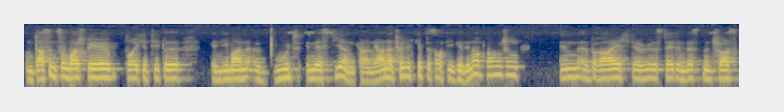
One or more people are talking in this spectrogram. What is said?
Und das sind zum Beispiel solche Titel, in die man äh, gut investieren kann. Ja, natürlich gibt es auch die Gewinnerbranchen im äh, Bereich der Real Estate Investment Trust.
